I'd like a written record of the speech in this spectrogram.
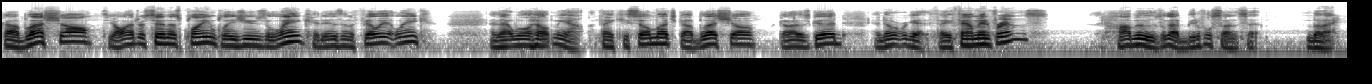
God bless y'all. If y'all interested in this plane, please use the link. It is an affiliate link, and that will help me out. Thank you so much. God bless y'all. God is good. And don't forget, faith, family, and friends, and Habus. Look at that beautiful sunset. Bye-bye.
